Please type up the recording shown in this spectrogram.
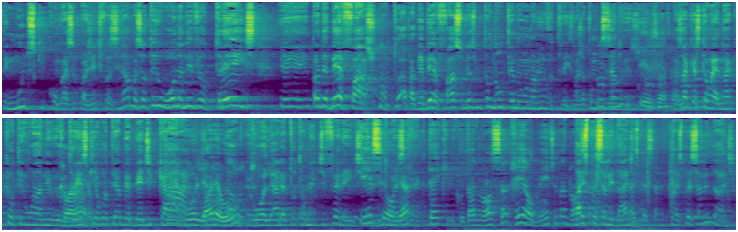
Tem muitos que conversam com a gente e falam assim: ah, mas eu tenho ONA nível 3, para beber é fácil. Não, para beber é fácil mesmo, então não tendo ONA nível 3. Nós já estamos uhum. dizendo isso. Exatamente. Mas a questão é: não é porque eu tenho ONA nível claro. 3 que eu vou ter a beber de cara. o olhar é outro. Não, o olhar é totalmente diferente. É Esse é o olhar técnico. técnico. da nossa, realmente da nossa. Da especialidade. Da especialidade. Da especialidade.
